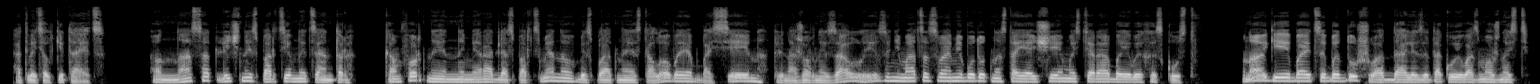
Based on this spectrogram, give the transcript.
— ответил китаец. «У нас отличный спортивный центр, комфортные номера для спортсменов, бесплатная столовая, бассейн, тренажерный зал, и заниматься с вами будут настоящие мастера боевых искусств. Многие бойцы бы душу отдали за такую возможность».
